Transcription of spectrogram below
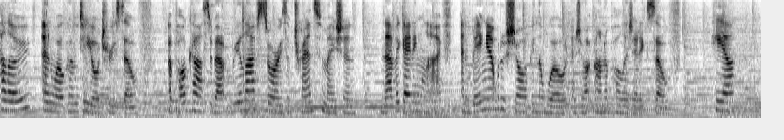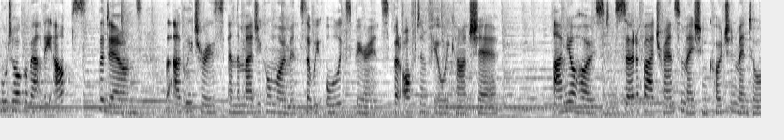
Hello, and welcome to Your True Self, a podcast about real life stories of transformation, navigating life, and being able to show up in the world as your unapologetic self. Here, we'll talk about the ups, the downs, the ugly truths, and the magical moments that we all experience but often feel we can't share. I'm your host, certified transformation coach and mentor,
